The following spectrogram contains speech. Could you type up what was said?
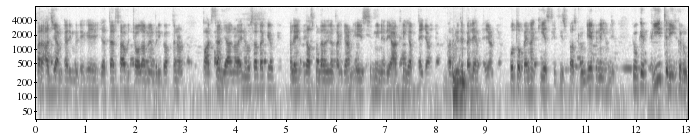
ਪਰ ਅੱਜ ਜਾਣਕਾਰੀ ਮਿਲੀ ਕਿ ਜਥੇਦਾਰ ਸਾਹਿਬ 14 ਮੈਂਬਰੀ ਵਫਦ ਨਾਲ ਪਾਕਿਸਤਾਨ ਜਾਣ ਵਾਲੇ ਨੇ ਹੋ ਸਕਦਾ ਕਿ ਹਲੇ 10-15 ਦਿਨਾਂ ਤੱਕ ਜਾਣ ਇਸ ਮਹੀਨੇ ਦੇ ਆਖਰੀ ਹਫ਼ਤੇ ਜਾਂ ਫਰਵਰੀ ਦੇ ਪਹਿਲੇ ਹਫ਼ਤੇ ਜਾਣ। ਉਹ ਤੋਂ ਪਹਿਲਾਂ ਕੀ ਇਹ ਸਥਿਤੀ ਸਪਸ਼ਟ ਹੁੰਦੀ ਹੈ ਕਿ ਨਹੀਂ ਹੁੰਦੀ? ਕਿਉਂਕਿ 20 ਤਰੀਕ ਨੂੰ।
